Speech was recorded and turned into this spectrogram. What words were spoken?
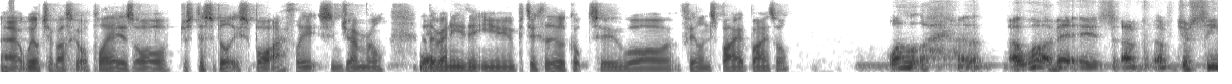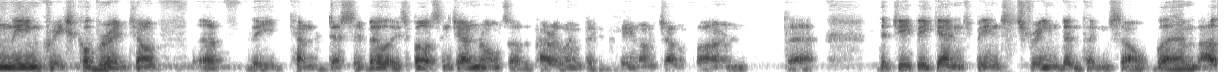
uh, wheelchair basketball players or just disability sport athletes in general. Are there any that you particularly look up to or feel inspired by at all? Well, a lot of it is I've I've just seen the increased coverage of of the kind of disability sports in general. So the Paralympics being on Channel Four and uh, the GB games being streamed and things. So, um, I,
